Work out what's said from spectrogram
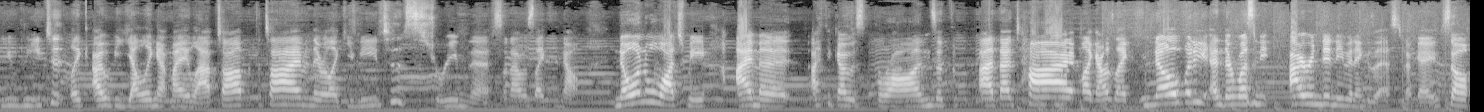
"You need to like." I would be yelling at my laptop at the time, and they were like, "You need to stream this," and I was like, "No, no one will watch me. I'm a, I think I was bronze at the at that time. Like I was like nobody, and there wasn't Iron didn't even exist. Okay, so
